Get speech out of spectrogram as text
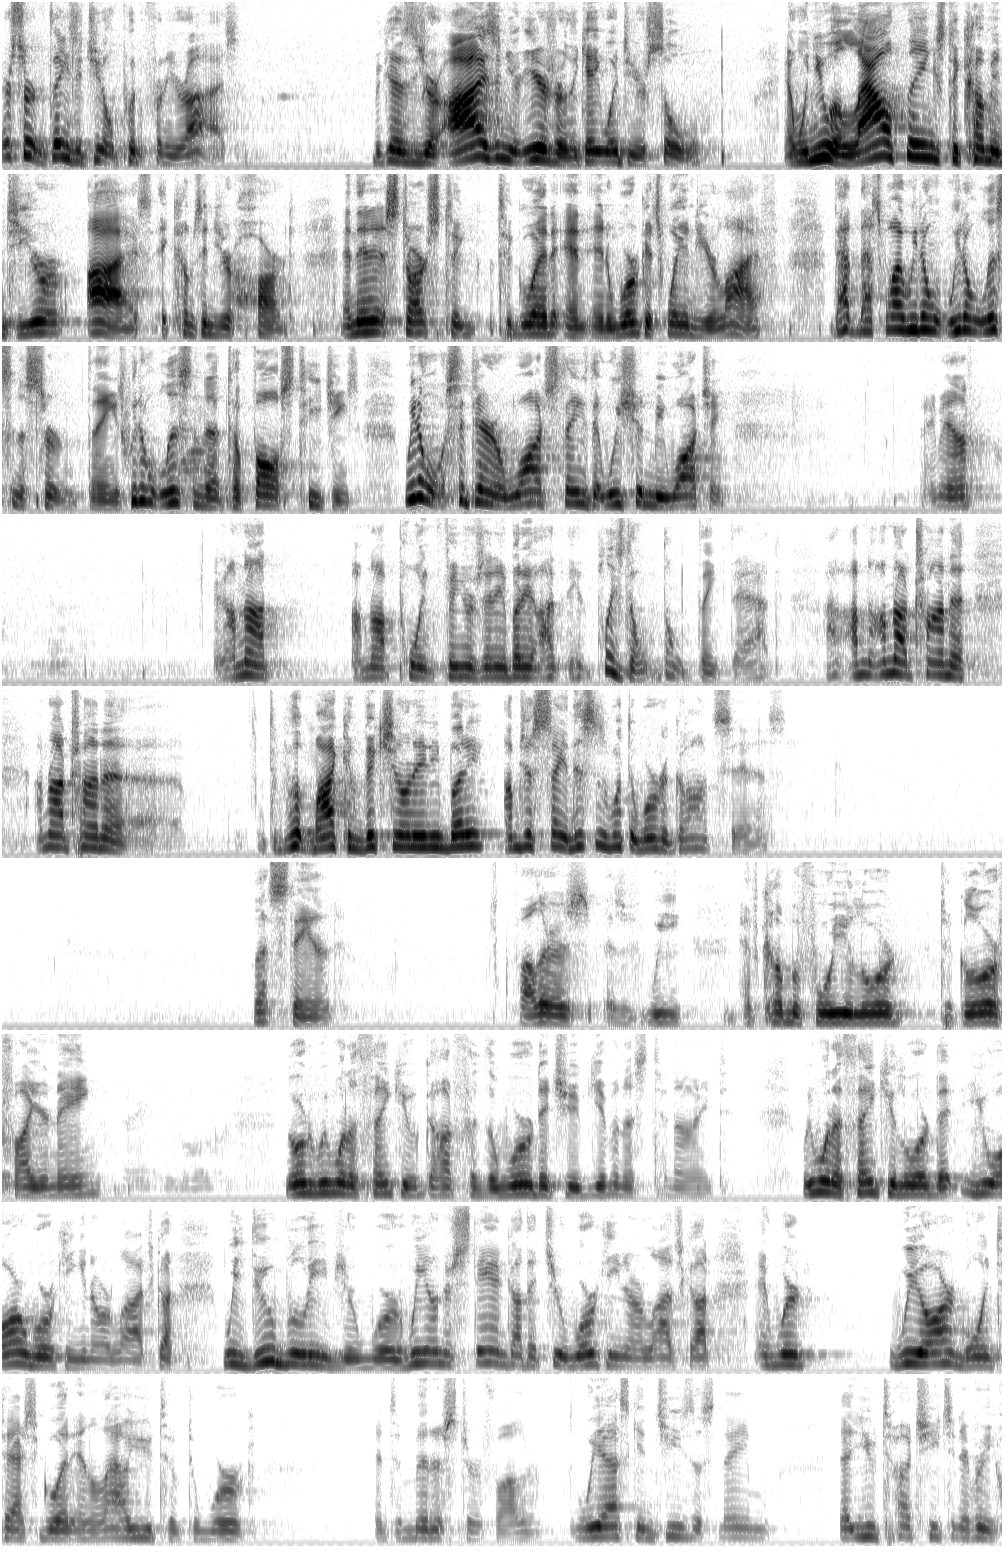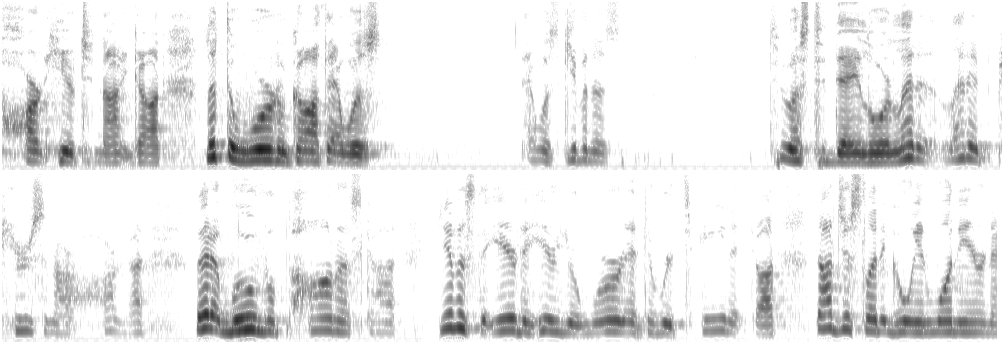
There's certain things that you don't put in front of your eyes because your eyes and your ears are the gateway to your soul. And when you allow things to come into your eyes, it comes into your heart. And then it starts to, to go ahead and, and work its way into your life. That, that's why we don't, we don't listen to certain things. We don't listen to, to false teachings. We don't sit there and watch things that we shouldn't be watching. Amen. And I'm not, I'm not pointing fingers at anybody. I, please don't, don't think that. I, am I'm not trying to, I'm not trying to, uh, to put my conviction on anybody. I'm just saying this is what the Word of God says. Let's stand. Father, as, as we have come before you, Lord, to glorify your name. Lord, we want to thank you, God, for the word that you've given us tonight. We want to thank you, Lord, that you are working in our lives, God. We do believe your word. We understand, God, that you're working in our lives, God, and we're we are going to actually go ahead and allow you to, to work and to minister, Father. We ask in Jesus' name that you touch each and every heart here tonight, God. Let the word of God that was that was given us to us today, Lord. Let it, let it pierce in our heart, God. Let it move upon us, God. Give us the ear to hear your word and to retain it, God. Not just let it go in one ear and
